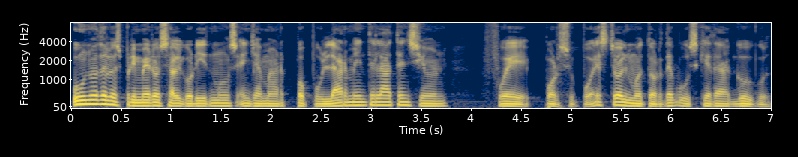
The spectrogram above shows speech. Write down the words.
Uno de los primeros algoritmos en llamar popularmente la atención fue, por supuesto, el motor de búsqueda Google,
